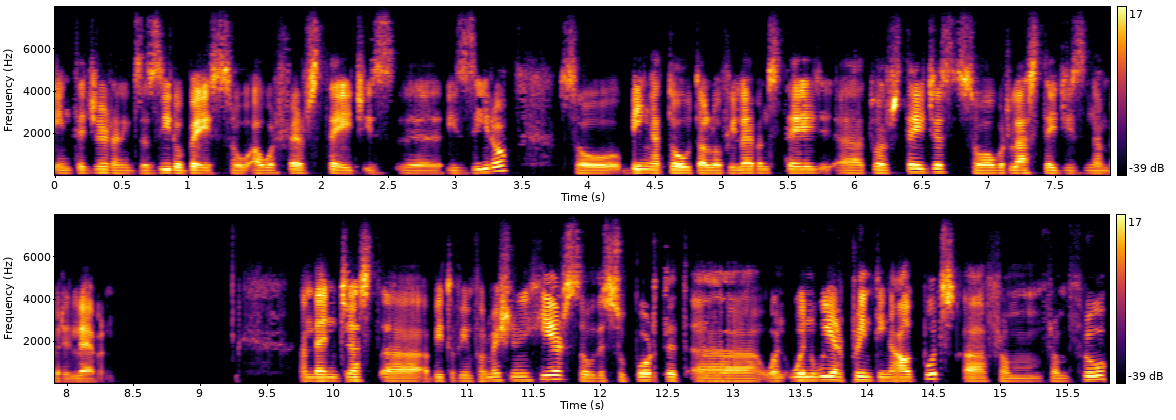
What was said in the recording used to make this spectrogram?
integer and it's a zero base. So our first stage is is zero. So being a total of 11 stage 12 stages, so our last stage is number 11. And then just uh, a bit of information in here. So the supported, uh, when, when we are printing outputs uh, from, from Frew,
